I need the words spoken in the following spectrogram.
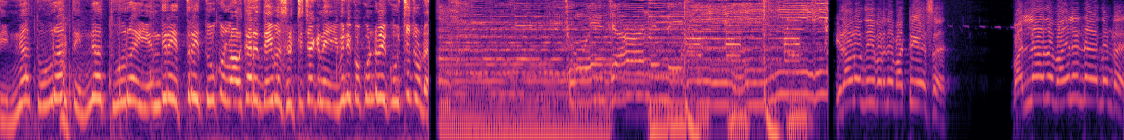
തിന്നാ തൂറ തിന്നാ തൂറ എന്തിനാ ഇത്രയും തൂക്കമുള്ള ആൾക്കാരെ ദൈവം സൃഷ്ടിച്ചേക്കണേ? ഇവനൊക്കെ കൊണ്ടുപോയി കുച്ചിട്ടുണ്ട് ഇതാണോ നീ പറഞ്ഞ വട്ട് കേസ്? വല്ലാതെ വയലന്റ് ആകുന്നുണ്ട്.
